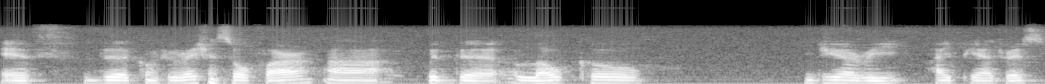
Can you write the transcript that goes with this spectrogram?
if the configuration so far uh, with the local GRE IP address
